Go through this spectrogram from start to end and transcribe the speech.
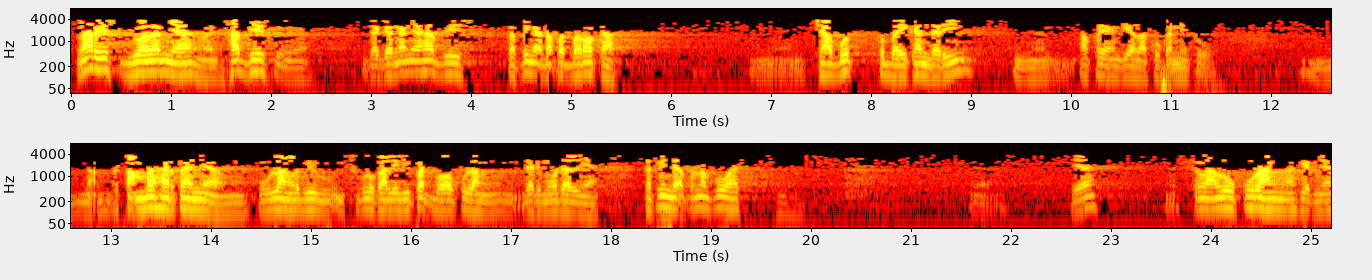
Laris jualannya habis. Dagangannya habis tapi nggak dapat barokah. Cabut kebaikan dari apa yang dia lakukan itu. Nah, bertambah hartanya, pulang lebih 10 kali lipat bawa pulang dari modalnya. Tapi tidak pernah puas. Ya, selalu kurang akhirnya.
